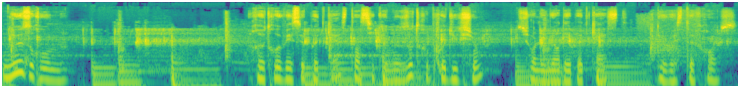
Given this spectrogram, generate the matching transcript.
Newsroom. Retrouvez ce podcast ainsi que nos autres productions sur le mur des podcasts de Ouest France.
